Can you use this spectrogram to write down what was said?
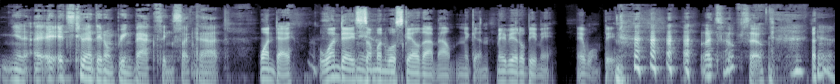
you know, it's too bad they don't bring back things like that. One day, one day, yeah. someone will scale that mountain again. Maybe it'll be me. It won't be. Let's hope so. yeah.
